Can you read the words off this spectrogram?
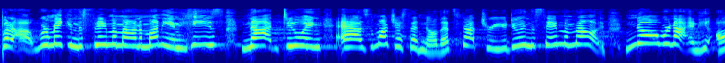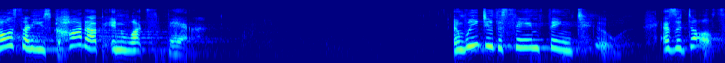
but uh, we're making the same amount of money and he's not doing as much. I said, No, that's not true. You're doing the same amount. No, we're not. And he, all of a sudden, he's caught up in what's fair. And we do the same thing too as adults.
